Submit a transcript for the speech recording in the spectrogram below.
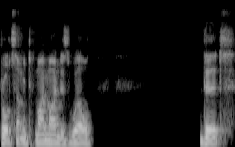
brought something to my mind as well. That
